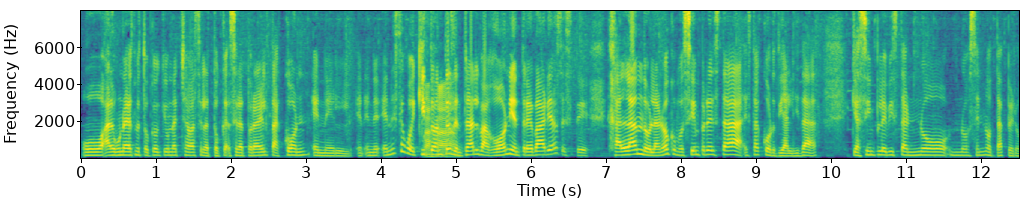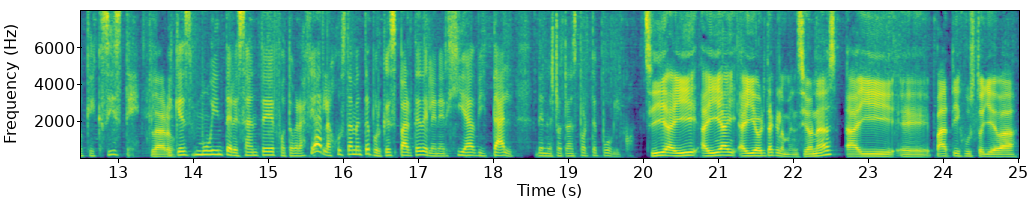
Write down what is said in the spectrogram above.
O alguna vez me tocó que una chava se la toca, se la atorara el tacón en el, en, en- en ese huequito Ajá. antes de entrar al vagón y entre varias, este, jalándola, ¿no? Como siempre esta, esta cordialidad que a simple vista no, no se nota, pero que existe. Claro. Y que es muy interesante fotografiarla, justamente porque es parte de la energía vital de nuestro transporte público. Sí, ahí, ahí, ahí, ahí ahorita que lo mencionas, ahí eh, Patty justo lleva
